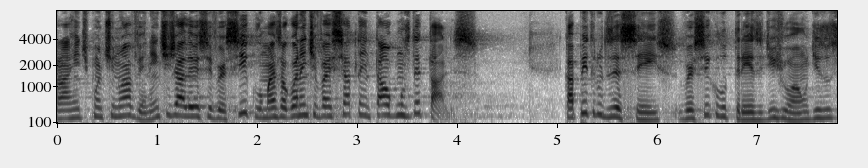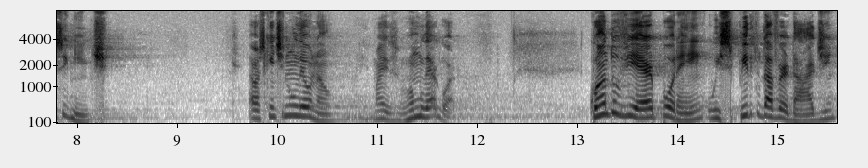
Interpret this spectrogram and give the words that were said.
Para a gente continuar vendo. A gente já leu esse versículo, mas agora a gente vai se atentar a alguns detalhes. Capítulo 16, versículo 13 de João diz o seguinte. Eu acho que a gente não leu, não, mas vamos ler agora. Quando vier, porém, o Espírito da Verdade,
